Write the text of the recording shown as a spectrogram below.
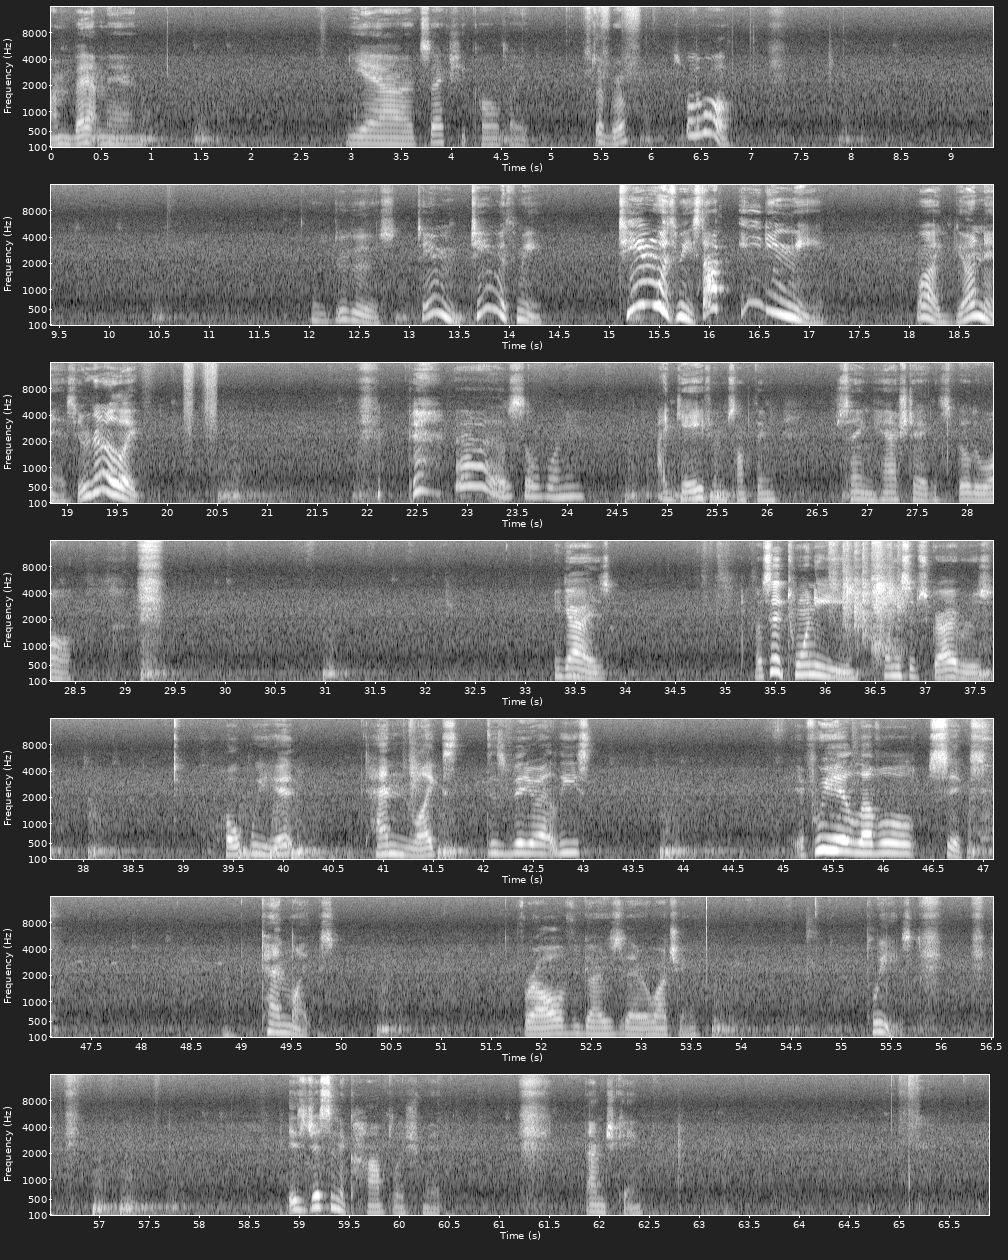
I'm Batman. Yeah, it's actually called like. What's up, bro? Let's build a wall. Let's do this. Team, team with me. Team with me. Stop eating me. My goodness, you're gonna like. ah, that's so funny. I gave him something saying hashtag let's build a wall. Hey guys, let's hit 20, 20 subscribers. Hope we hit 10 likes this video at least. If we hit level 6, 10 likes. For all of you guys that are watching. Please. It's just an accomplishment. I'm just kidding.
